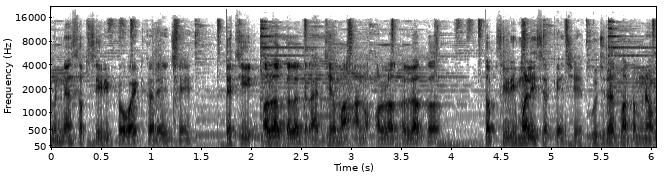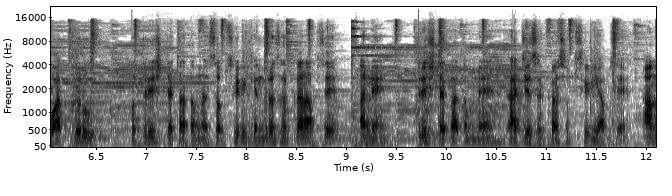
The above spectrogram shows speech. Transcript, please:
બંને સબસિડી પ્રોવાઈડ કરે છે. જેથી અલગ અલગ રાજ્યમાં આનો અલગ અલગ સબસિડી મળી શકે છે. ગુજરાતમાં તમને વાત કરું તો ત્રીસ ટકા તમને સબસિડી કેન્દ્ર સરકાર આપશે અને ત્રીસ ટકા તમને રાજ્ય સરકાર સબસિડી આપશે. આમ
